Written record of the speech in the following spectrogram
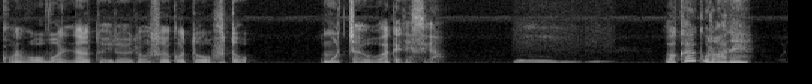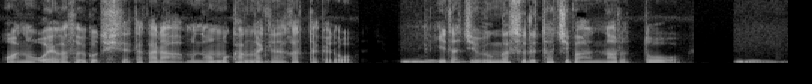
このお盆になるといろいろそういうことをふと思っちゃうわけですよ。うん。若い頃はね、あの、親がそういうことしてたから、もう何も考えてなかったけど、うん。いざ自分がする立場になると、うん。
